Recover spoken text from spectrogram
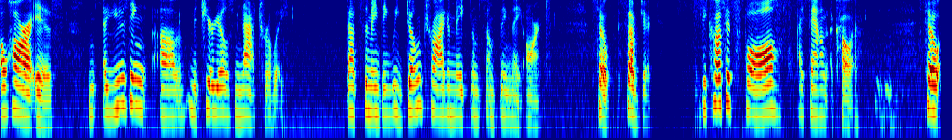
Ohara is, uh, using uh, materials naturally. That's the main thing. We don't try to make them something they aren't. So, subject. Because it's fall, I found a color. So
